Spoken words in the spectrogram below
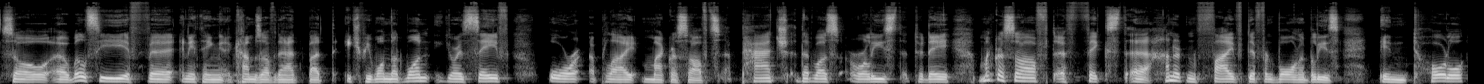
So uh, we'll see if uh, anything comes of that, but HTTP 1.1, you're safe or apply Microsoft's patch that was released today. Microsoft uh, fixed uh, 105 different vulnerabilities in total,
